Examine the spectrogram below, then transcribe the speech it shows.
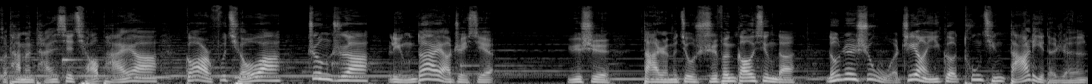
和他们谈些桥牌啊、高尔夫球啊、政治啊、领带啊这些，于是大人们就十分高兴的能认识我这样一个通情达理的人。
